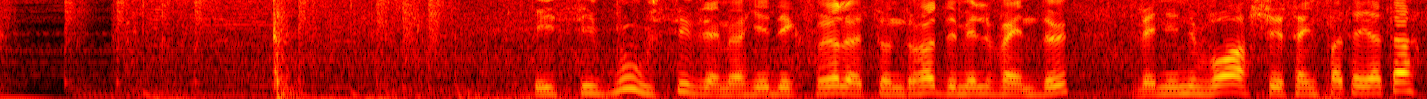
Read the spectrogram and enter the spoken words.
Et si vous aussi, vous aimeriez découvrir le Tundra 2022, venez nous voir chez Sainte-Foy Toyota.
